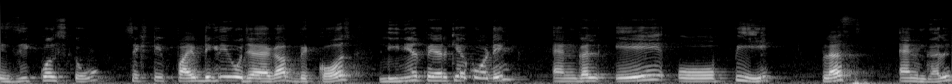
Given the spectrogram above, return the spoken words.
is equals to 65 degree हो जाएगा बिकॉज़ लीनियर पेयर के according angle A O P plus angle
